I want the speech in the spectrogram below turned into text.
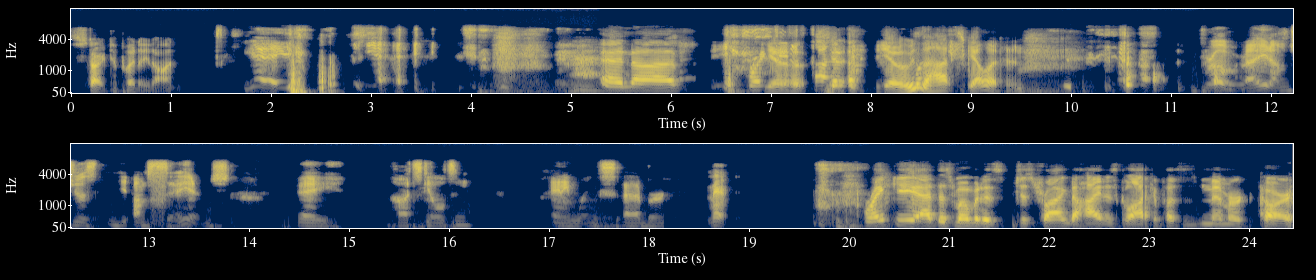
start to put it on. Yay! Yay! and uh, Frankie Yeah. just kind of, Yo, who's the hot skeleton? Bro, right? I'm just, I'm saying. Hey, hot skeleton. Any winks at Bert? Frankie at this moment is just trying to hide his Glaucopus's member card.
